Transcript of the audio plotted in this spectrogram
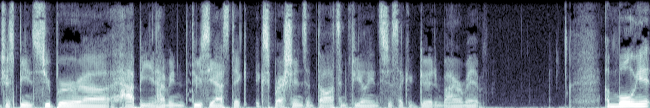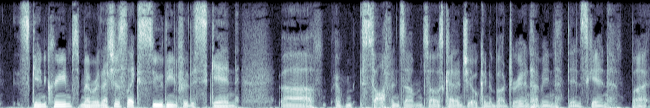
just being super uh, happy and having enthusiastic expressions and thoughts and feelings, just like a good environment. Emollient skin creams, remember that's just like soothing for the skin, uh, softens them. So I was kind of joking about Durant having thin skin, but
